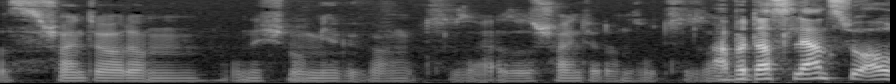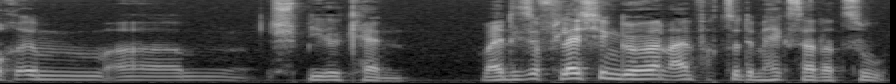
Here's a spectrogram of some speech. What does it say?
das scheint ja dann nicht nur mir gegangen zu sein. Also es scheint ja dann so zu sein. Aber das lernst du auch im ähm, Spiel kennen. Weil diese Flächen gehören einfach zu dem Hexer dazu.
